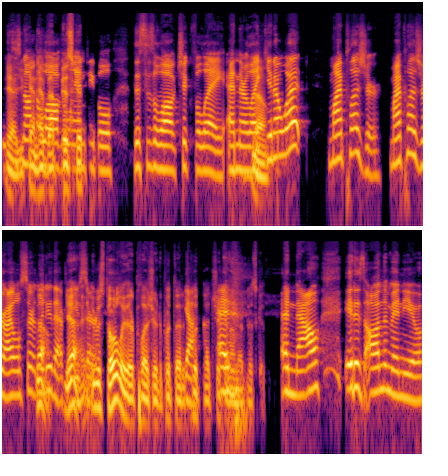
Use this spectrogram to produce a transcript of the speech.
Yeah, is you not can't the have law that of the land, people. This is a law of Chick fil A. And they're like, No. you know what? My pleasure. My pleasure. I will certainly No, do that for yeah, you, sir. it was totally their pleasure to put that Yeah, put that chicken on and- that biscuit. and now it is on the menu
